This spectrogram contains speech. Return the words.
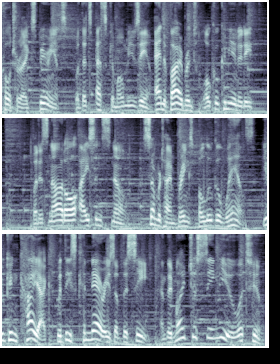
cultural experience with its Eskimo museum and vibrant local community but it's not all ice and snow. Summertime brings beluga whales. You can kayak with these canaries of the sea, and they might just sing you a tune.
